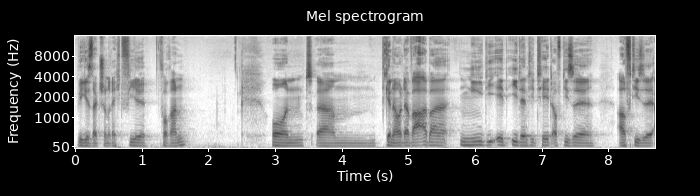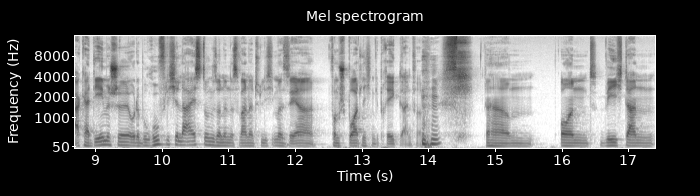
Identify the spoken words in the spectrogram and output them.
wie gesagt schon recht viel voran. Und ähm, genau, da war aber nie die Identität auf diese, auf diese akademische oder berufliche Leistung, sondern es war natürlich immer sehr vom Sportlichen geprägt einfach. Mhm. Ähm, und wie ich dann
